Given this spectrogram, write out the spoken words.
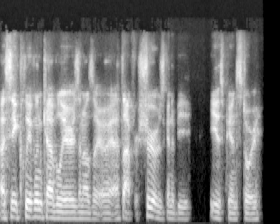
I see Cleveland Cavaliers, and I was like, okay, I thought for sure it was going to be ESPN story.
